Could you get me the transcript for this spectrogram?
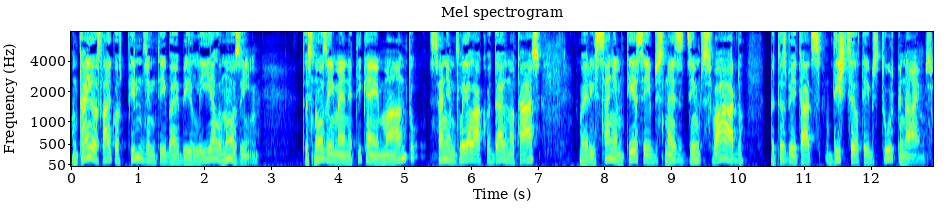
un tajos laikos pirmdzimtībai bija liela nozīme. Tas nozīmē ne tikai mantu, saņemt lielāko daļu no tās, vai arī saņemt tiesības nest dzimtas vārdu, bet tas bija tāds dišciltības turpinājums.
